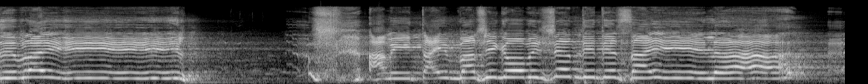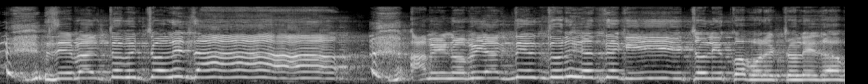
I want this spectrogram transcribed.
জিব্রাইল, আমি তাইবাসীকে অভিশাপ দিতে চাইলাম। যেবার তুমি চলে যা আমি নবী একদিন দুনিয়া থেকে চলি কবরে চলে যাব।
